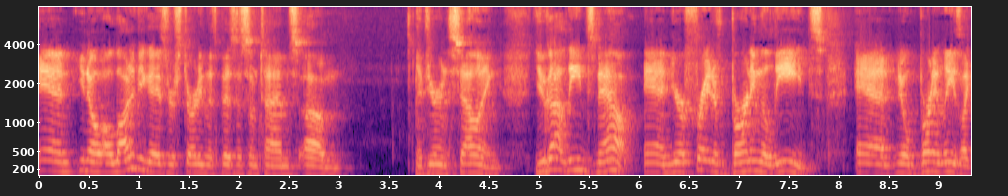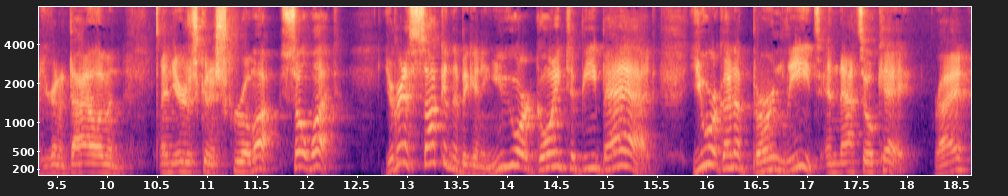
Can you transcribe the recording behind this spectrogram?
And, you know, a lot of you guys are starting this business sometimes. Um, if you're in selling, you got leads now and you're afraid of burning the leads and, you know, burning leads, like you're going to dial them and, and you're just going to screw them up. So what? You're going to suck in the beginning. You are going to be bad. You are going to burn leads, and that's okay right?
